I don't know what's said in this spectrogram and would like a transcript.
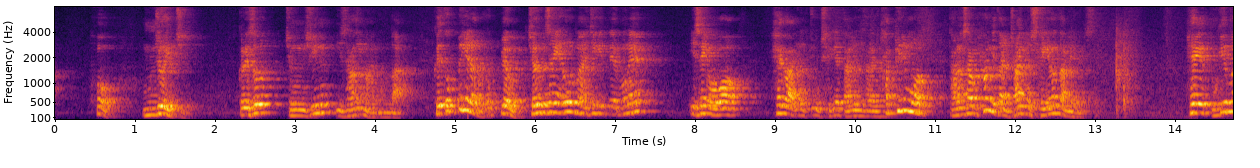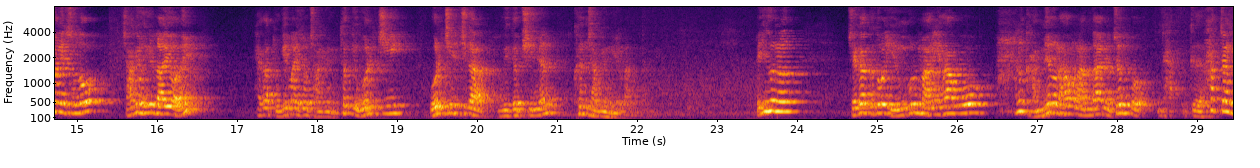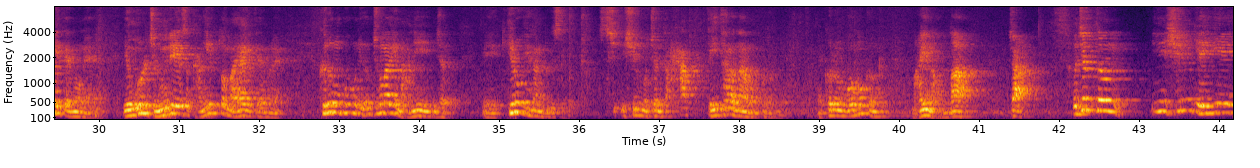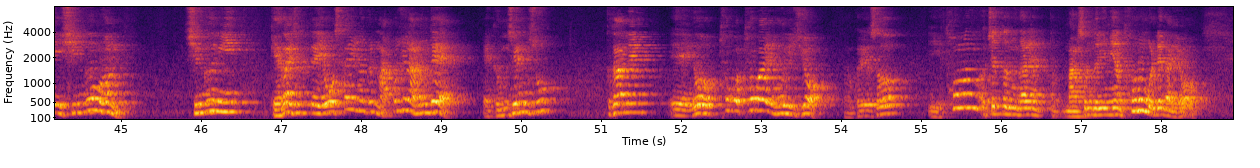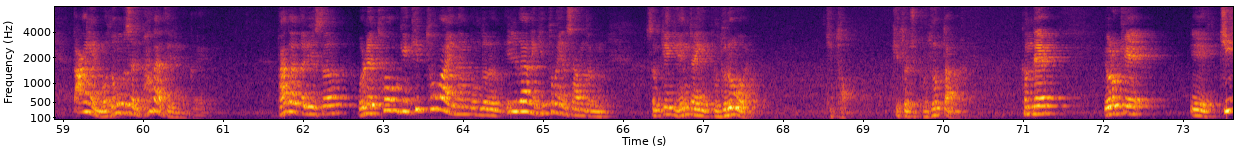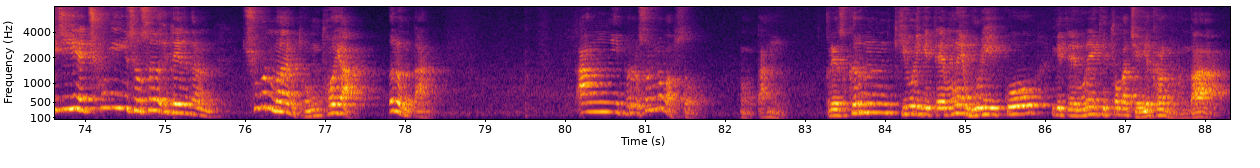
어, 문제가 있지. 그래서 정신 이상이 많는다. 그게 억병이라고 억병. 전생에 억을 지기 때문에 이 생에 오고 해가 이렇게 쭉세 개 달리는 사람이 하필이면 뭐 다른 사람 한 개 달리는 자기는 세 개나 달려있어. 해 두 개만 있어도 작용이 일나요. 잉? 해가 두 개만 있어도 작용이. 특히 월지, 월지일지가 두 개 겹치면 큰 작용이 일어납니다. 이거는 제가 그동안 연구를 많이 하고 많은 감명을 하고 난 다음에 저는 또그 학자이기 때문에 연구를 정리해서 강의를 또 많이 하기 때문에 그런 부분이 엄청나게 많이 이제 예, 기록해 놓은 게 있어요. 시- 실무 전 다 데이터로 나오거든요. 예, 그런 거 보면 그 많이 나온다. 자, 어쨌든 이 신계기의 신금은 신금이 개가 있을 때 요 사이는 그 나쁘진 않은데 예, 금생수 그 다음에 예, 요 토, 토가 영문이죠. 어, 그래서 이 토는 어쨌든 간에 말씀드리면 토는 원래가요 땅에 모든 것을 받아들이는 거예요. 받아들여서 원래 토기 기토가 있는 분들은 일간의 기토가 있는 사람들은 성격이 굉장히 부드러워요. 기토. 기토 좀 부드럽단 말이에요. 근데 요렇게 예, 지지에 축이 있어서 이렇게 되는 거는 축은 뭐냐면 동토야. 얼음 땅. 땅이 별로 쓸모가 없어. 어, 땅이. 그래서 그런 기운이기 때문에 물이 있고, 이기 때문에 기토가 제 역할을 못한다.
